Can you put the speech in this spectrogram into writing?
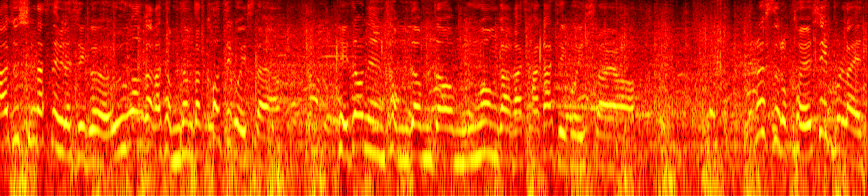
아주 신났습니다 지금. 응원가가 점점 더 커지고 있어요. 대전은 점점점 응원가가 작아지고 있어요. 이럴수록 더 열심히 불러야지.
